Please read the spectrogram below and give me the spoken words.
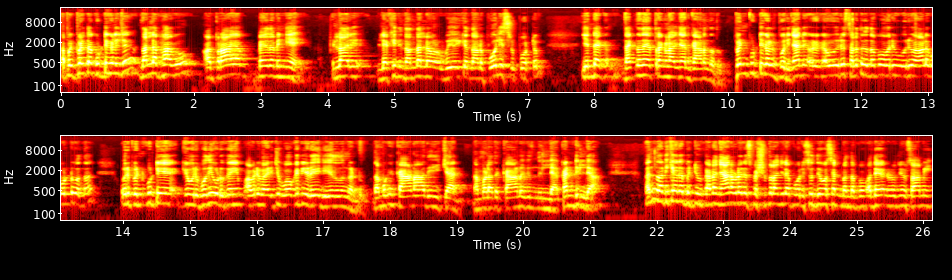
അപ്പോൾ ഇപ്പോഴത്തെ കുട്ടികളിൽ നല്ല ഭാഗവും പ്രായഭേദമന്യേ പിള്ളേർ ലഹരി നന്നല്ല ഉപയോഗിക്കുന്നതാണ് പോലീസ് റിപ്പോർട്ടും എന്റെ നഗ്നനേത്രങ്ങളാൽ ഞാൻ കാണുന്നത്. പെൺകുട്ടികൾ പോലും ഞാൻ ഒരു സ്ഥലത്ത് നിന്നപ്പോൾ ഒരു ഒരു ആൾ കൊണ്ടുവന്ന് ഒരു പെൺകുട്ടിയെ ഒരു പൊതി കൊടുക്കുകയും അവർ മേടിച്ച് പോക്കറ്റ് ഇടുകയും ചെയ്തതും കണ്ടു. നമുക്ക് കാണാതിരിക്കാൻ നമ്മളത് കാണുന്നില്ല കണ്ടില്ല. എന്ന് നടിക്കാനേ പറ്റൂ. കാരണം ഞാൻ അവിടെ ഒരു സ്പെഷ്യൽ ബ്രാഞ്ചിലെ പോലീസ് ഉദ്യോഗസ്ഥൻ ബന്ധപ്പോൾ അദ്ദേഹം പറഞ്ഞു സ്വാമി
